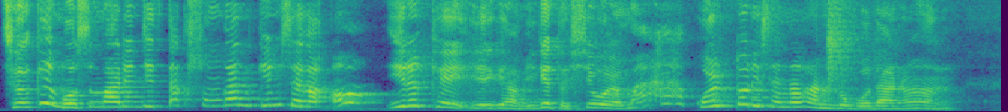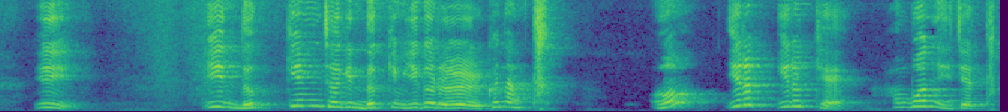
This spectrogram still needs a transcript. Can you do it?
저게 무슨 말인지 딱 순간 낌새가, 어? 이렇게 얘기하면 이게 더 쉬워요. 막 골똘히 생각하는 것보다는 이, 이 느낌적인 느낌, 이거를 그냥 탁, 어? 이렇게, 이렇게. 한번 이제 탁,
